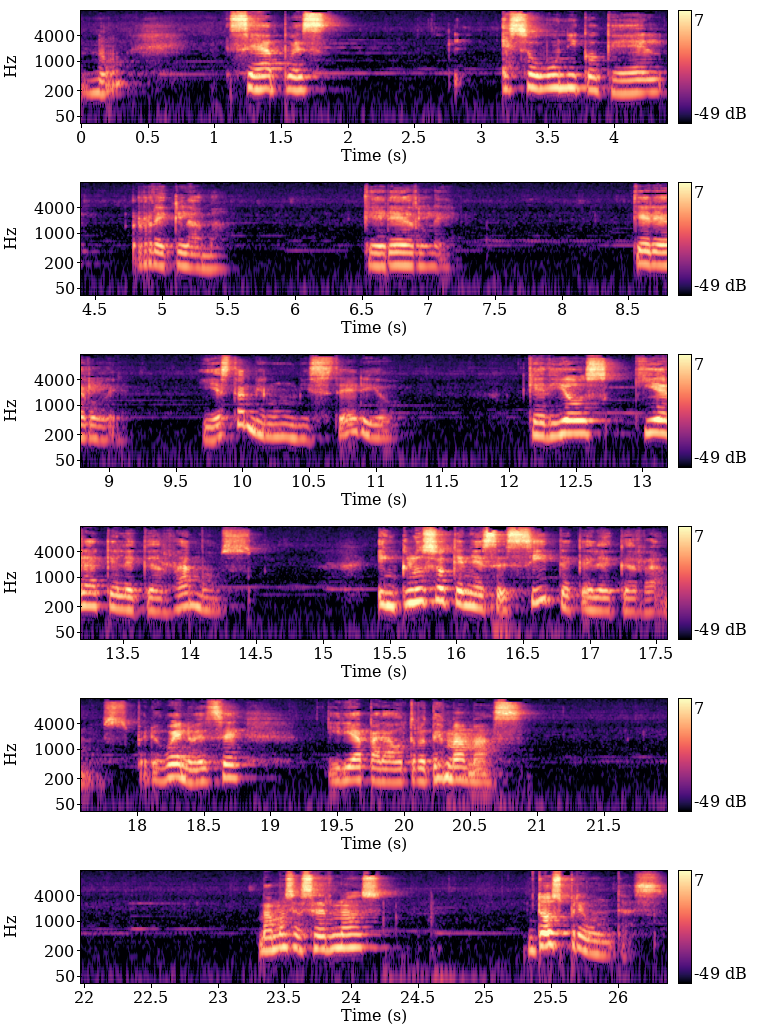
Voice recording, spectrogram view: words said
¿no? Sea pues eso único que Él reclama, quererle, quererle. Y es también un misterio, que Dios quiera que le querramos, incluso que necesite que le querramos. Pero bueno, ese iría para otro tema más. Vamos a hacernos dos preguntas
